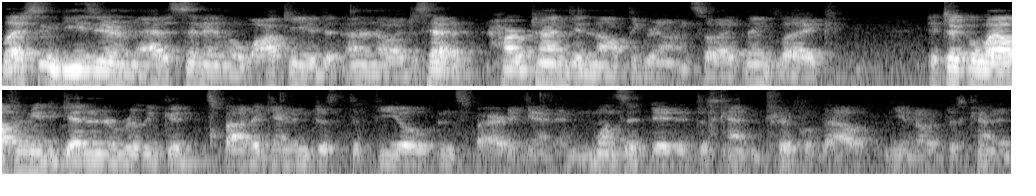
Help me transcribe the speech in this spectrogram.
life seemed easier in Madison and Milwaukee. I don't know. I just had a hard time getting off the ground. So I think like it took a while for me to get in a really good spot again and just to feel inspired again. And once it did, it just kind of trickled out. You know, just kind of.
